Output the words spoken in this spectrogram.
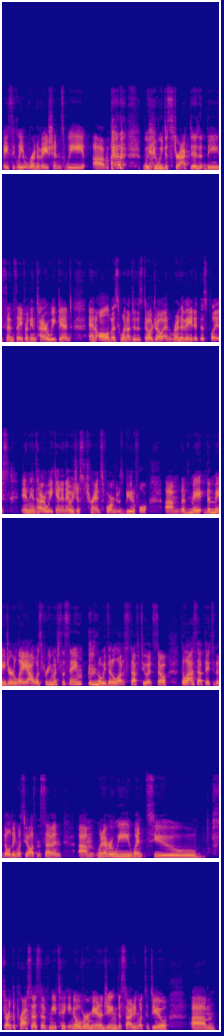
Basically renovations. We um we we distracted the sensei for the entire weekend and all of us went up to this dojo and renovated this place in the entire weekend and it was just transformed. It was beautiful. Um the ma- the major layout was pretty much the same but we did a lot of stuff to it. So the last update to the building was 2007 um, whenever we went to start the process of me taking over managing deciding what to do um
